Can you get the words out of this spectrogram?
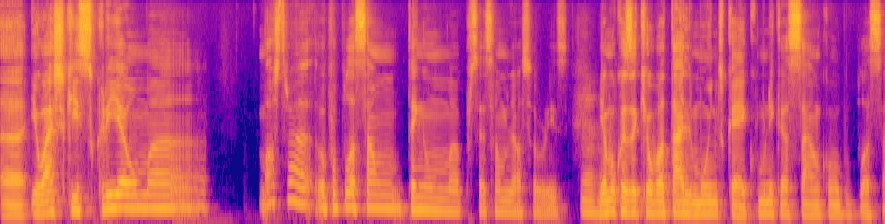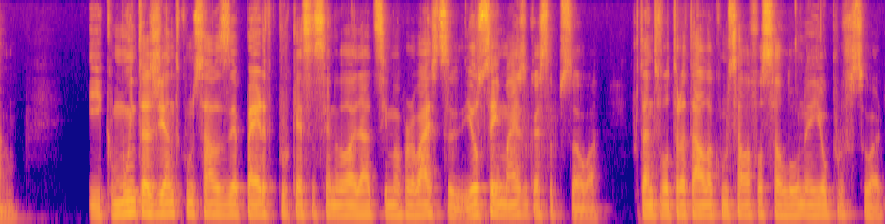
ah, eu acho que isso cria uma. Mostra a população tem uma percepção melhor sobre isso. E é uma coisa que eu batalho muito, que é a comunicação com a população. E que muita gente, como estava a dizer, perde porque essa cena de olhar de cima para baixo, eu sei mais do que essa pessoa. Portanto, vou tratá-la como se ela fosse aluna e eu professor.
